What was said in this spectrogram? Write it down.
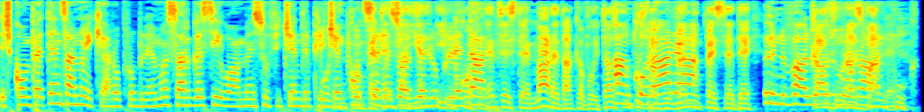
Deci competența nu e chiar o problemă, s-ar găsi oameni suficient de pricepuți să rezolve e, lucrurile. Competența dar este mare, dacă vă uitați la guvernul PSD, în cazul morale. Răzvan Cuc.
